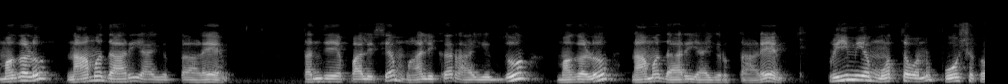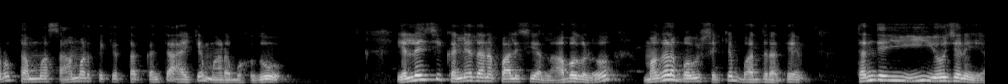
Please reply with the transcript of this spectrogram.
ಮಗಳು ನಾಮಧಾರಿಯಾಗಿರ್ತಾಳೆ ತಂದೆಯ ಪಾಲಿಸಿಯ ಮಾಲೀಕರಾಗಿದ್ದು ಮಗಳು ನಾಮಧಾರಿಯಾಗಿರುತ್ತಾಳೆ. ಪ್ರೀಮಿಯಂ ಮೊತ್ತವನ್ನು ಪೋಷಕರು ತಮ್ಮ ಸಾಮರ್ಥ್ಯಕ್ಕೆ ತಕ್ಕಂತೆ ಆಯ್ಕೆ ಮಾಡಬಹುದು. ಎಲ್ ಐ ಸಿ ಕನ್ಯಾದಾನ ಪಾಲಿಸಿಯ ಲಾಭಗಳು ಮಗಳ ಭವಿಷ್ಯಕ್ಕೆ ಭದ್ರತೆ. ತಂದೆಯ ಈ ಯೋಜನೆಯ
